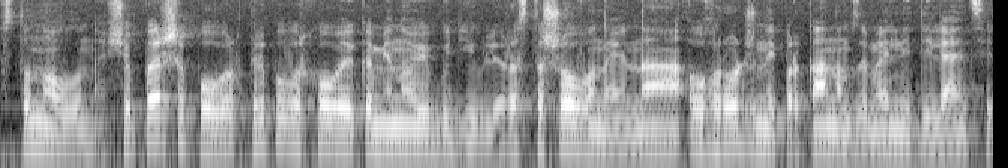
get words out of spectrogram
встановлено, що перший поверх триповерхової кам'яної будівлі, розташованої на огородженій парканом земельній ділянці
